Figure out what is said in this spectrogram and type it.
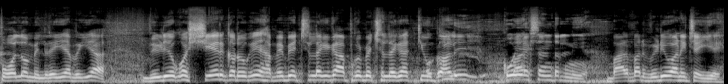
पोलो मिल रही है भैया। वीडियो को शेयर करोगे हमें भी अच्छा लगेगा आपको भी अच्छा लगेगा क्यों गाड़ी कोई एक्सीडेंटल नहीं है। बार बार वीडियो आनी चाहिए।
